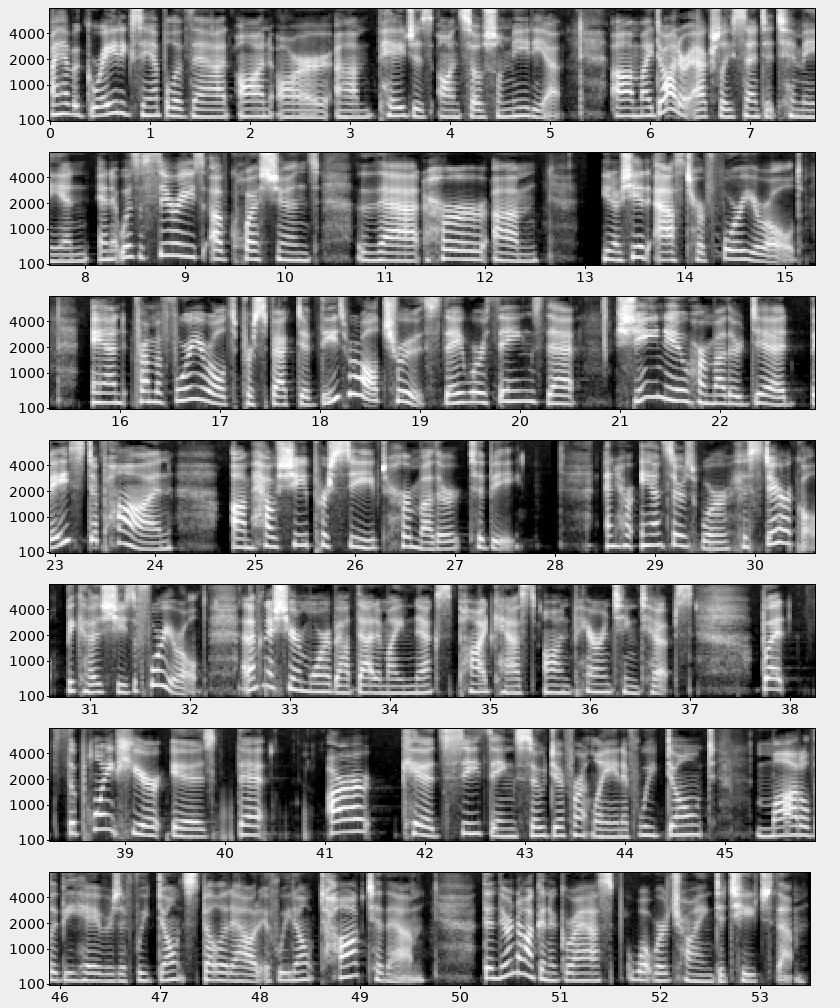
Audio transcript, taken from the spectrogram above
I have a great example of that on our um, pages on social media. Um, my daughter actually sent it to me, and, and it was a series of questions that her, um, you know, she had asked her four year old. And from a four year old's perspective, these were all truths. They were things that she knew her mother did based upon um, how she perceived her mother to be. And her answers were hysterical because she's a four year old. And I'm going to share more about that in my next podcast on parenting tips. But the point here is that our kids see things so differently. And if we don't model the behaviors, if we don't spell it out, if we don't talk to them, then they're not going to grasp what we're trying to teach them.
